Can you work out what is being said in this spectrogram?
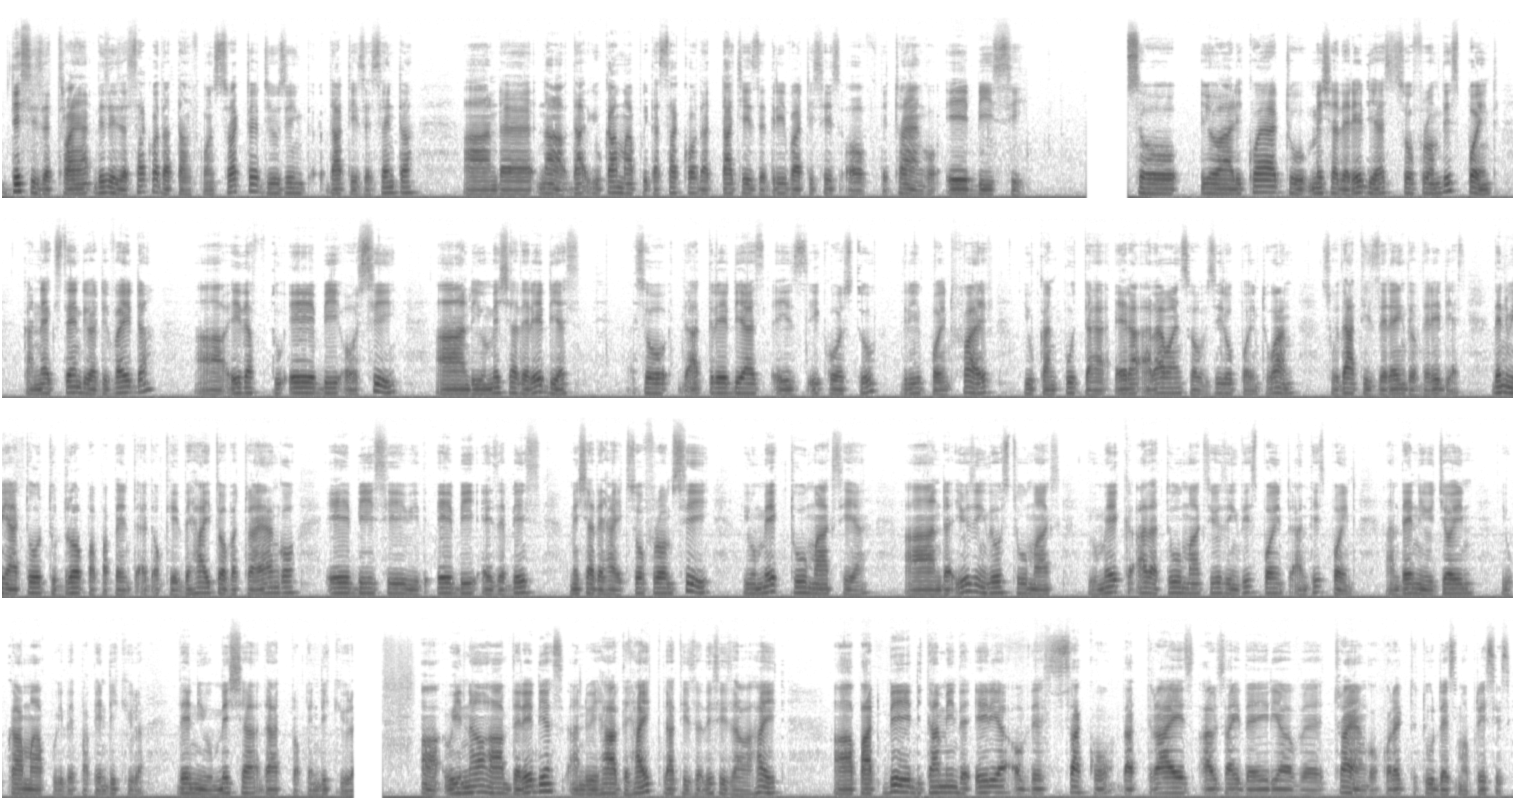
This is a triangle this is a circle that I've constructed using that is a center and uh, now that you come up with a circle that touches the three vertices of the triangle ABC. So you are required to measure the radius. So from this point, can extend your divider uh, either to A, B, or C, and you measure the radius. So that radius is equals to 3.5. You can put a error allowance of 0.1 so that is the length of the radius. Then we are told to drop a perpendicular okay the height of a triangle ABC with AB as a base measure the height. So from C you make two marks here and uh, using those two marks you make other two marks using this point and this point and then you join you come up with a perpendicular. Then you measure that perpendicular uh, we now have the radius and we have the height. That is uh, this is our height. Uh, part B determine the area of the circle that lies outside the area of the triangle correct to two decimal places.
